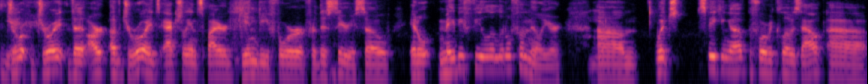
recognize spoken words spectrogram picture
Yeah. dro- droid the art of droids actually inspired Genndy for for this series, so it'll maybe feel a little familiar. Yeah. Um, which speaking of, before we close out, uh,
